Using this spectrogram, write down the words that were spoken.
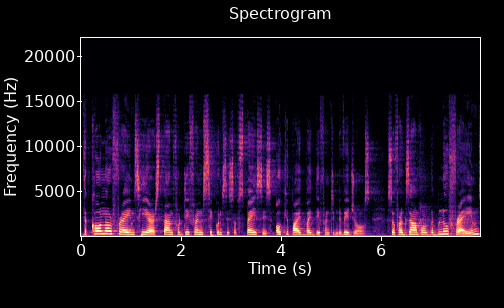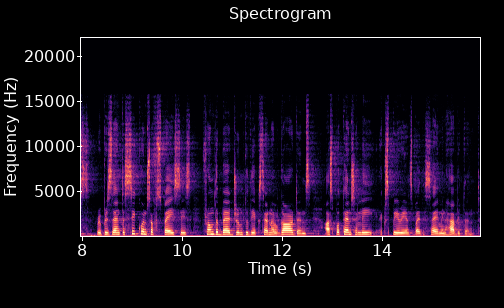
The color frames here stand for different sequences of spaces occupied by different individuals. So for example, the blue frames represent a sequence of spaces from the bedroom to the external gardens as potentially experienced by the same inhabitant.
